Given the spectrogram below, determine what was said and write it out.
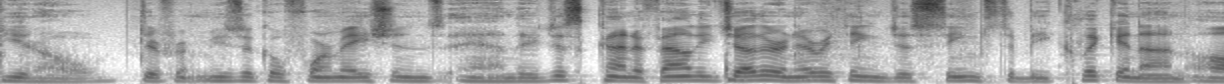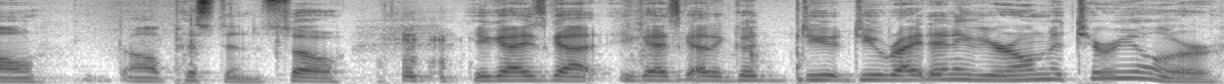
you know, different musical formations, and they just kind of found each other, and everything just seems to be clicking on all all pistons. So, you guys got you guys got a good. Do you do you write any of your own material or?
